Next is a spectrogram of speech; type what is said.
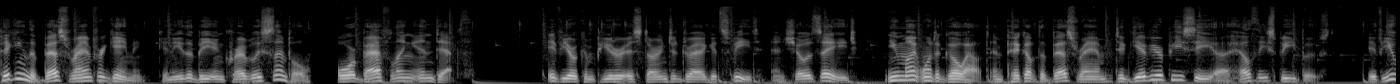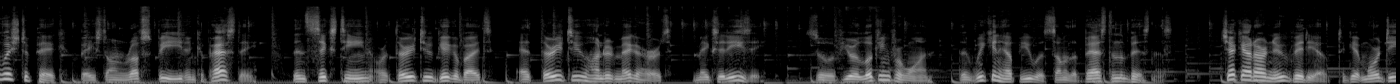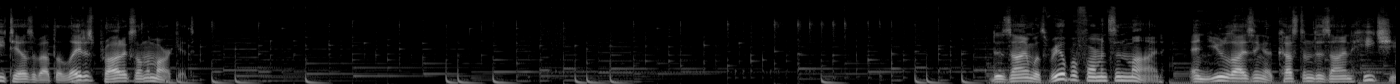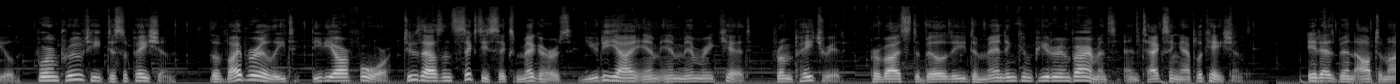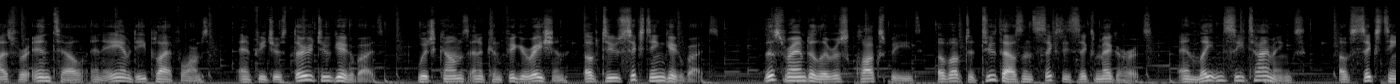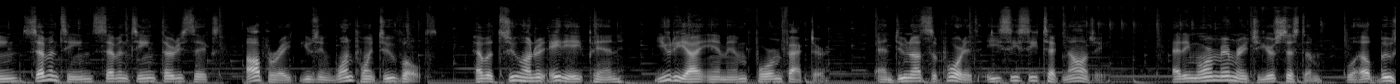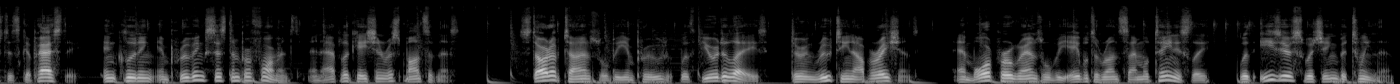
Picking the best RAM for gaming can either be incredibly simple or baffling in depth. If your computer is starting to drag its feet and show its age, you might want to go out and pick up the best RAM to give your PC a healthy speed boost. If you wish to pick based on rough speed and capacity, then 16 or 32 gigabytes at 3200 MHz makes it easy. So if you're looking for one, then we can help you with some of the best in the business. Check out our new video to get more details about the latest products on the market. Designed with real performance in mind and utilizing a custom designed heat shield for improved heat dissipation, the Viper Elite DDR4 2066 MHz UDIMM memory kit from Patriot provides stability demanding computer environments and taxing applications. It has been optimized for Intel and AMD platforms and features 32 GB, which comes in a configuration of two 16 GB. This RAM delivers clock speeds of up to 2066 MHz and latency timings of 16, 17, 17, 36 operate using 1.2 volts, have a 288 pin UDIMM form factor, and do not support its ECC technology. Adding more memory to your system will help boost its capacity, including improving system performance and application responsiveness. Startup times will be improved with fewer delays during routine operations, and more programs will be able to run simultaneously with easier switching between them.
